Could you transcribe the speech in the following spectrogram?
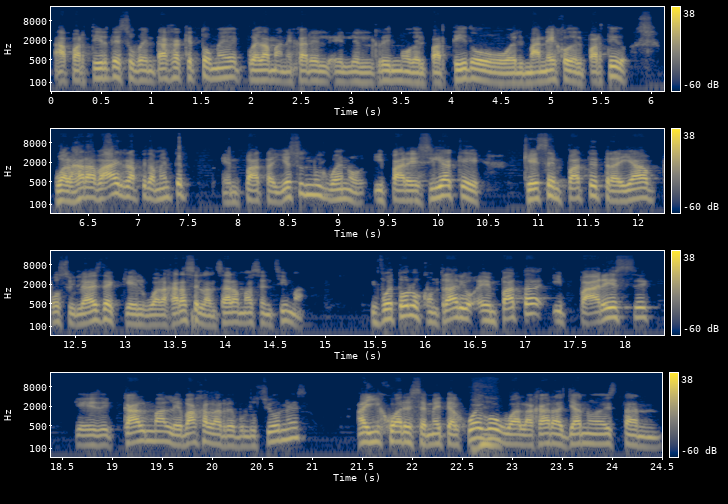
a partir de su ventaja que tome, pueda manejar el, el, ritmo del partido o el manejo del partido. Guadalajara va y rápidamente empata, y eso es muy bueno. Y parecía que, que ese empate traía posibilidades de que el Guadalajara se lanzara más encima. Y fue todo lo contrario, empata y parece que calma, le baja las revoluciones. Ahí Juárez se mete al juego, Guadalajara ya no es tan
